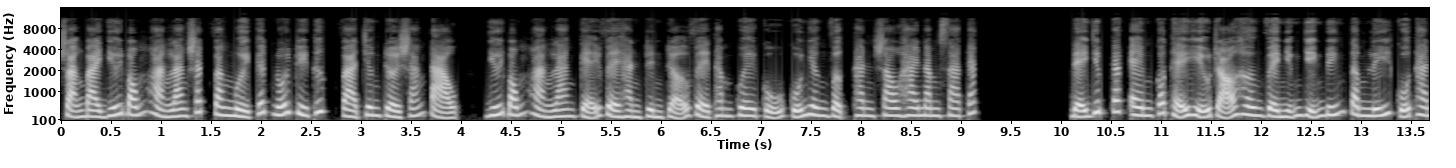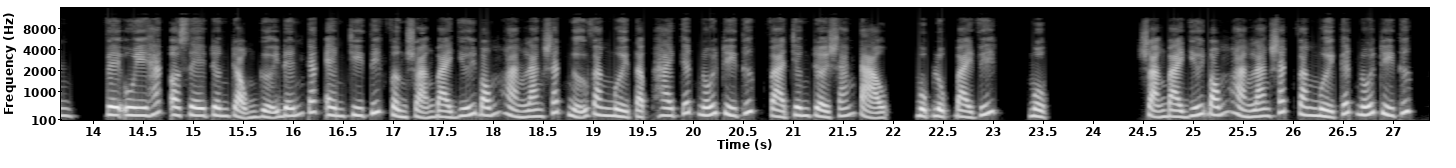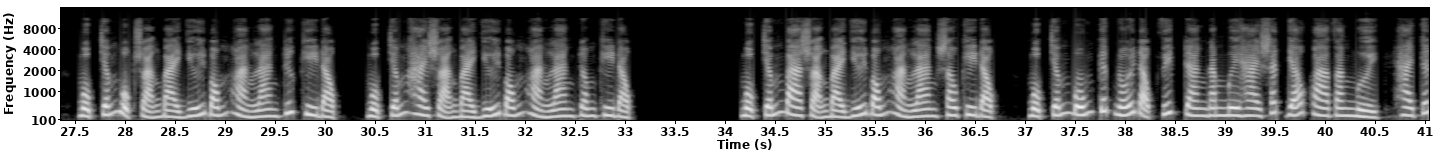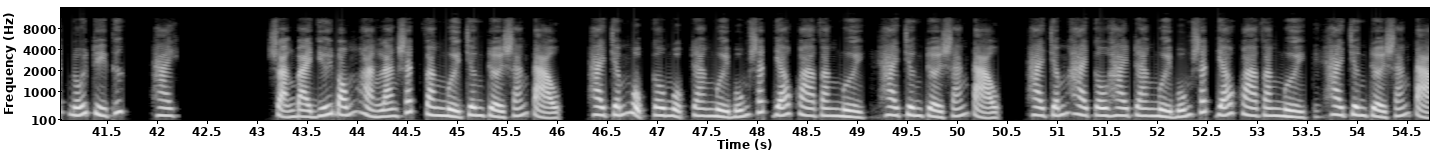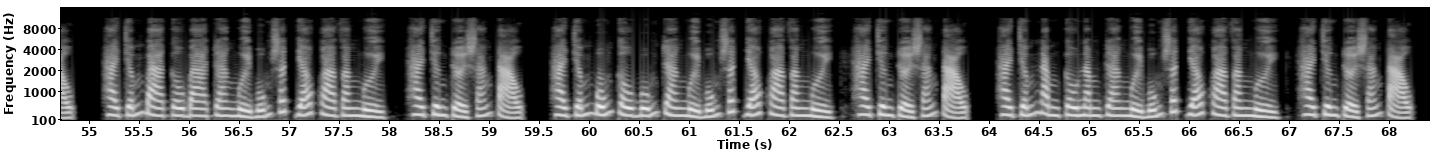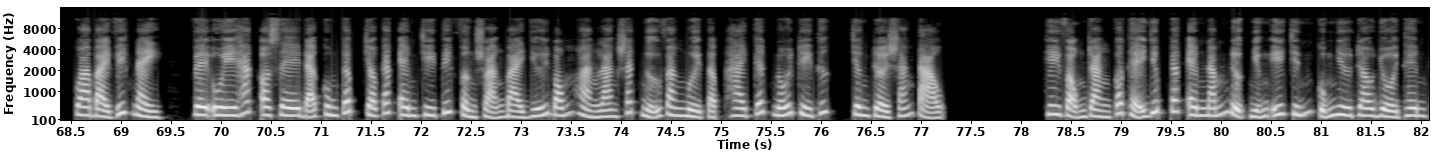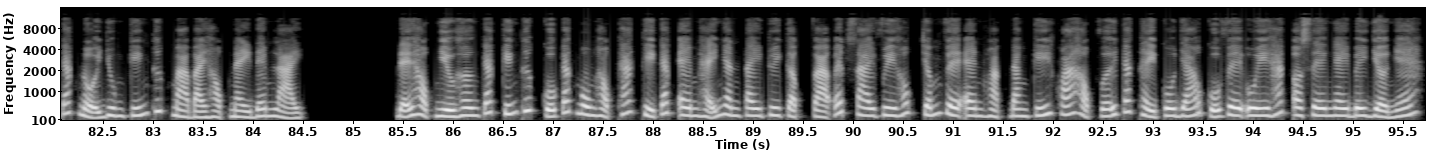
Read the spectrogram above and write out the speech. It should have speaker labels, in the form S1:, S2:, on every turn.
S1: Soạn bài dưới bóng Hoàng Lan sách văn 10 kết nối tri thức và chân trời sáng tạo, dưới bóng Hoàng Lan kể về hành trình trở về thăm quê cũ của nhân vật Thanh sau 2 năm xa cách. Để giúp các em có thể hiểu rõ hơn về những diễn biến tâm lý của Thanh, VUIHOC trân trọng gửi đến các em chi tiết phần soạn bài dưới bóng Hoàng Lan sách ngữ văn 10 tập 2 kết nối tri thức và chân trời sáng tạo, mục lục bài viết, 1. Soạn bài dưới bóng Hoàng Lan sách văn 10 kết nối tri thức, 1.1 soạn bài dưới bóng Hoàng Lan trước khi đọc, 1.2 soạn bài dưới bóng Hoàng Lan trong khi đọc. 1.3 soạn bài dưới bóng Hoàng Lan sau khi đọc, 1.4 kết nối đọc viết trang 52 sách giáo khoa văn 10, 2 kết nối tri thức, 2. Soạn bài dưới bóng Hoàng Lan sách văn 10 chân trời sáng tạo, 2.1 câu 1 trang 14 sách giáo khoa văn 10, 2 chân trời sáng tạo, 2.2 câu 2 trang 14 sách giáo khoa văn 10, 2 chân trời sáng tạo, 2.3 câu 3 trang 14 sách giáo khoa văn 10, hai chân trời sáng tạo, 2.4 câu 4 trang 14 sách giáo khoa văn 10, hai chân trời sáng tạo, 2.5 câu 5 trang 14 sách giáo khoa văn 10, hai chân trời sáng tạo. Qua bài viết này, VUIHOC đã cung cấp cho các em chi tiết phần soạn bài dưới bóng Hoàng Lan sách ngữ văn 10 tập 2 kết nối tri thức, chân trời sáng tạo. Hy vọng rằng có thể giúp các em nắm được những ý chính cũng như trao dồi thêm các nội dung kiến thức mà bài học này đem lại. Để học nhiều hơn các kiến thức của các môn học khác thì các em hãy nhanh tay truy cập vào website vihoc.vn hoặc đăng ký khóa học với các thầy cô giáo của VUIHOC ngay bây giờ nhé.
